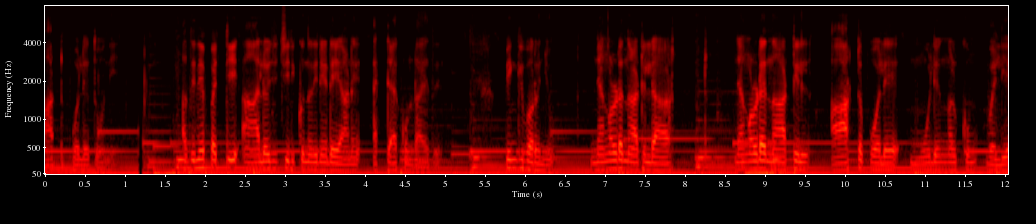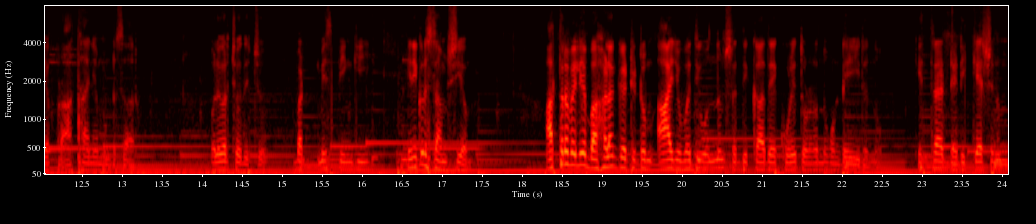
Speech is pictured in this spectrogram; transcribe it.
ആർട്ട് പോലെ തോന്നി. അതിനെപ്പറ്റി ആലോചിച്ചിരിക്കുന്നതിനിടെയാണ് അറ്റാക്ക് ഉണ്ടായത്. പിങ്കി പറഞ്ഞു ഞങ്ങളുടെ നാട്ടിൽ ആർട്ട് ഞങ്ങളുടെ നാട്ടിൽ ആർട്ട് പോലെ മൂല്യങ്ങൾക്കും വലിയ പ്രാധാന്യമുണ്ട് സാർ ഒലിവർ ചോദിച്ചു ബട്ട് മിസ് പിങ്കി എനിക്കൊരു സംശയം. അത്ര വലിയ ബഹളം കേട്ടിട്ടും ആ യുവതി ഒന്നും ശ്രദ്ധിക്കാതെ കുളി തുടർന്നുകൊണ്ടേയിരുന്നു. ഇത്ര ഡെഡിക്കേഷനും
